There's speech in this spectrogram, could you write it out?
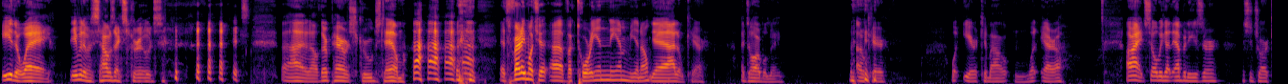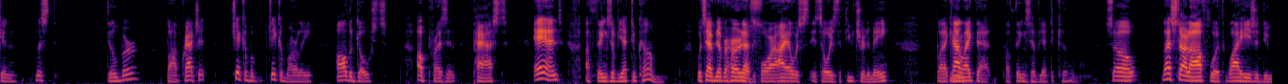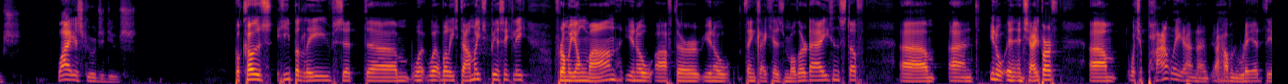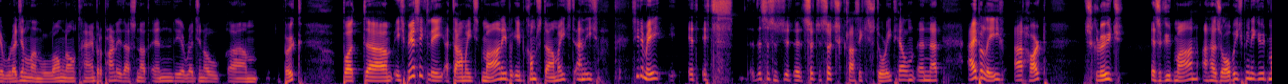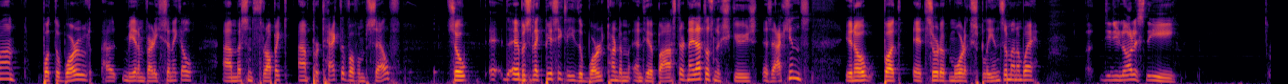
Either way, even if it sounds like Scrooge, it's I don't know. Their parents Scrooged him. It's very much a, a Victorian name, you know. yeah, I don't care. It's a horrible name. I don't care what year it came out and what era. All right, so we got Ebenezer, Mr. Jorkin, Miss Dilber, Bob Cratchit, Jacob Jacob Marley, all the ghosts of present, past, and of things of yet to come, which I've never heard of before. I always it's always the future to me, but I kind of mm-hmm. like that of things have yet to come. So let's start off with why he's a douche. Why is Scrooge a douche? because he believes that um, well, well, he's damaged basically from a young man. You know, after you know things like his mother dies and stuff, um, and you know in, in childbirth. Um, which apparently, and I, I haven't read the original in a long, long time, but apparently that's not in the original um, book. But um, he's basically a damaged man. He, he becomes damaged, and he's see to me, it, it's this is just, it's such such classic storytelling in that I believe at heart, Scrooge is a good man and has always been a good man, but the world made him very cynical and misanthropic and protective of himself. So it, it was like basically the world turned him into a bastard. Now that doesn't excuse his actions, you know, but it sort of more explains him in a way. Did you notice the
